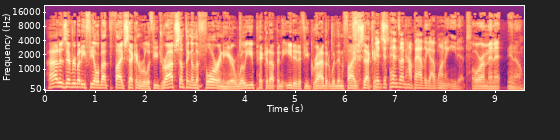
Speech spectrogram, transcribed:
How does everybody feel about the five second rule? If you drop something on the floor in here, will you pick it up and eat it if you grab it within five seconds? It depends on how badly I want to eat it. Or a minute, you know.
